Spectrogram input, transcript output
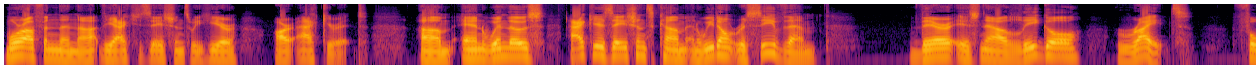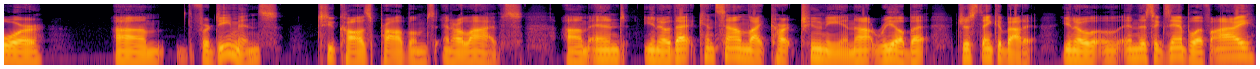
more often than not, the accusations we hear are accurate. Um, and when those accusations come and we don't receive them, there is now legal right for um, for demons to cause problems in our lives. Um, and you know that can sound like cartoony and not real, but just think about it. You know, in this example, if I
